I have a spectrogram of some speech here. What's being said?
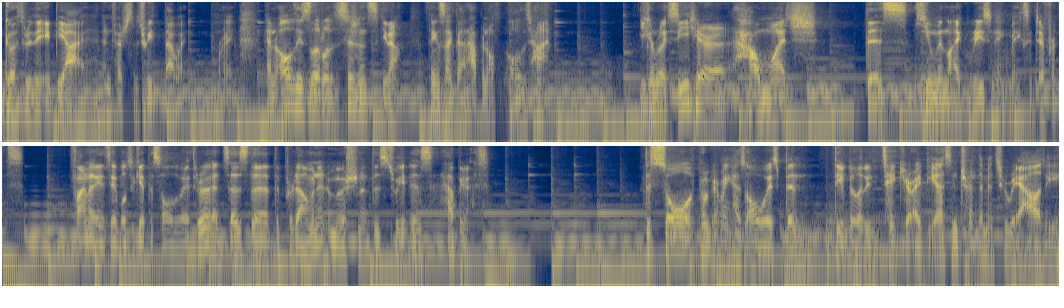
go through the API and fetch the tweet that way, right? And all these little decisions, you know, things like that happen all, all the time. You can really see here how much this human-like reasoning makes a difference. Finally, it's able to get this all the way through. It says the, the predominant emotion of this tweet is happiness. The soul of programming has always been the ability to take your ideas and turn them into reality.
